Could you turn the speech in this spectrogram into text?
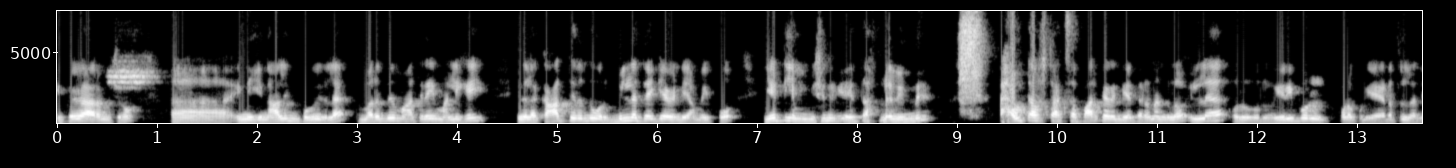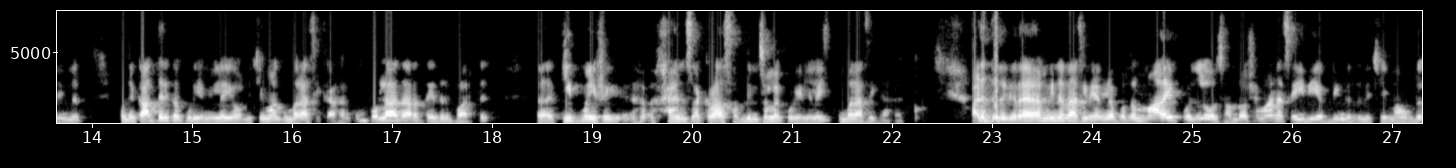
இப்பவே ஆரம்பிச்சிடும் இன்னைக்கு நாளின் பகுதியில் மருந்து மாத்திரை மல்லிகை இதுல காத்திருந்து ஒரு பில்லை தேய்க்க வேண்டிய அமைப்போ ஏடிஎம் மிஷினுக்கு எதிர்த்தாப்புல நின்று அவுட் ஆஃப் ஸ்டாக்ஸை பார்க்க வேண்டிய தருணங்களோ இல்லை ஒரு ஒரு எரிபொருள் போடக்கூடிய இடத்துல நின்று கொஞ்சம் காத்திருக்கக்கூடிய நிலையோ நிச்சயமா கும்பராசிக்காக இருக்கும். பொருளாதாரத்தை எதிர்பார்த்து கீப் மை ஹேண்ட்ஸ் அக்ராஸ் அப்படின்னு சொல்லக்கூடிய நிலை கும்பராசிக்காக இருக்கும். அடுத்து இருக்கிற மீனராசி நேர்களை பொறுத்த மாலை பொழுதுல ஒரு சந்தோஷமான செய்தி அப்படிங்கிறது நிச்சயமா உண்டு.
